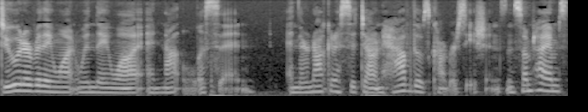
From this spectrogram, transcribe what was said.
do whatever they want when they want and not listen. And they're not going to sit down and have those conversations. And sometimes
